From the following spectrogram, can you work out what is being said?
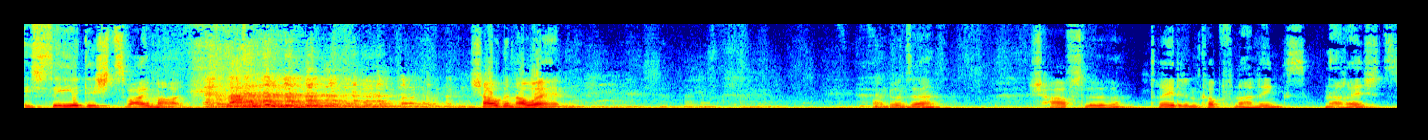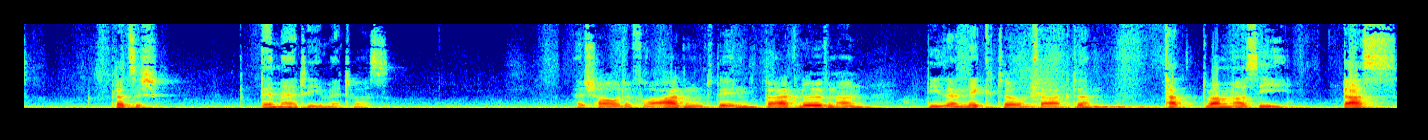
Ich sehe dich zweimal. Schau genauer hin. Und unser Schafslöwe drehte den Kopf nach links, nach rechts. Plötzlich dämmerte ihm etwas. Er schaute fragend den Berglöwen an. Dieser nickte und sagte, Tattvam Asi, das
